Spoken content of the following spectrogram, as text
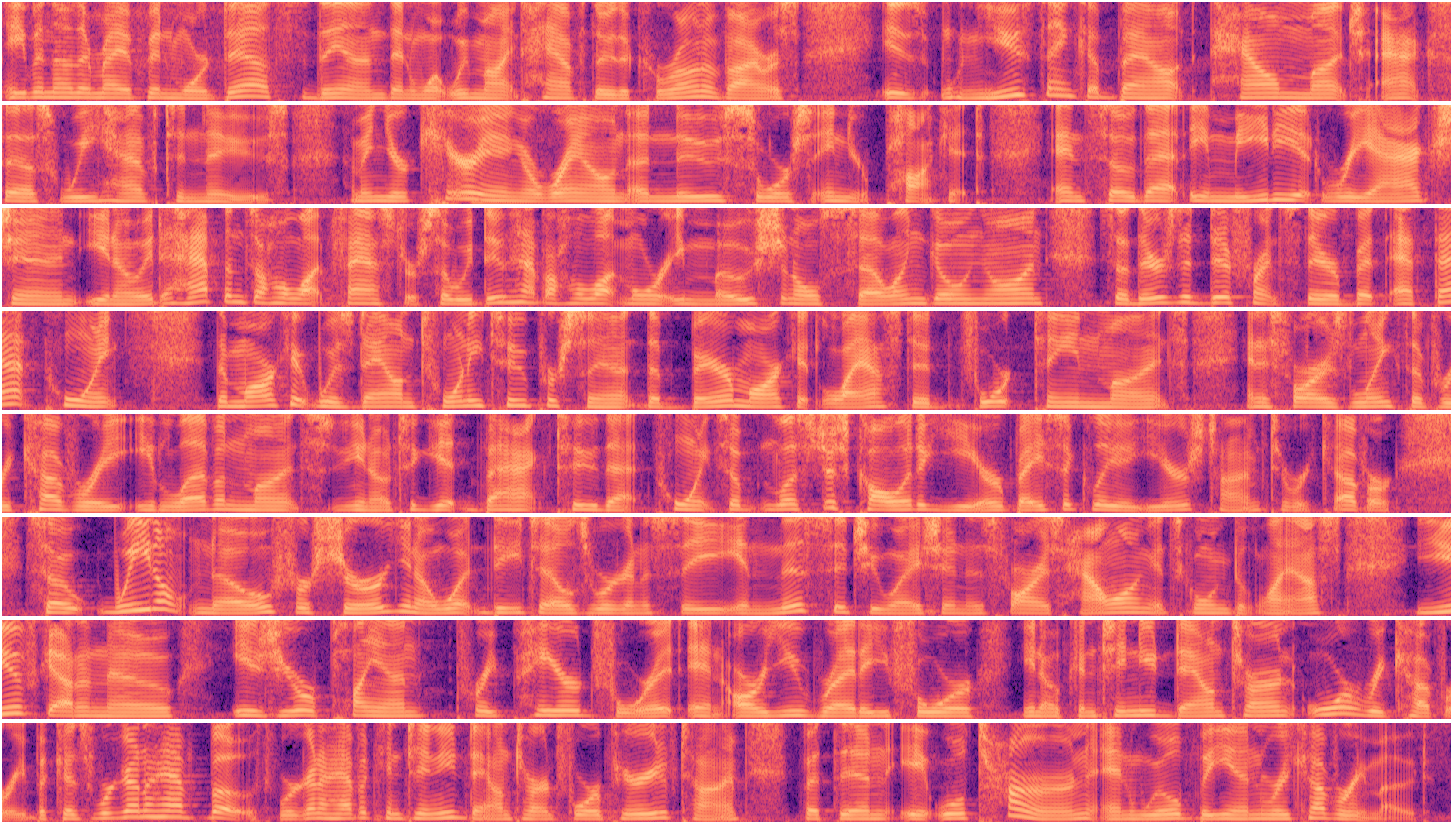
even though there may have been more deaths then than what we might have through the coronavirus, is when you think about how much access we have to news. I mean, you're carrying mm. around a news source in your pocket. And so that immediate reaction, you know, it happens a whole lot faster. So we do have a whole lot more emotional selling going on. So there's a difference there. But at that point, the market was down 22%. The bear market lasted 14 months. And as far as length of recovery, 11 months, you know, to get back to that point. So let's just call it a year, basically a year's time to recover. So we don't know for sure, you know, what details we're going to see in this situation as far as how long it's going to last. You've got to know is your plan prepared for it and are you ready for, you know, continued downturn or recovery because we're going to have both. We're going to have a continued downturn for a period of time, but then it will turn and we'll be in recovery mode.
